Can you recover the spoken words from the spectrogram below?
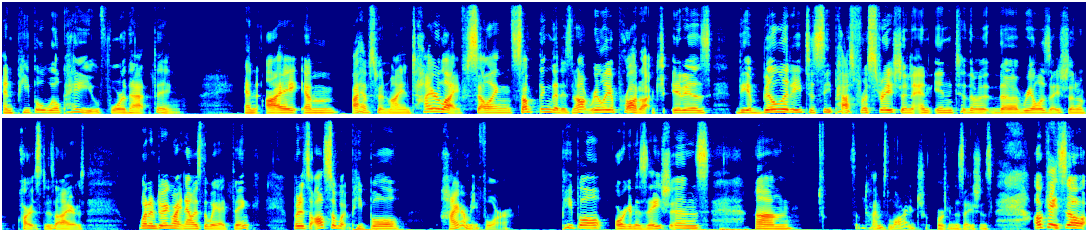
and people will pay you for that thing. And I am I have spent my entire life selling something that is not really a product. It is the ability to see past frustration and into the the realization of heart's desires. What I'm doing right now is the way I think, but it's also what people hire me for. People, organizations, um, sometimes large organizations. Okay, so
